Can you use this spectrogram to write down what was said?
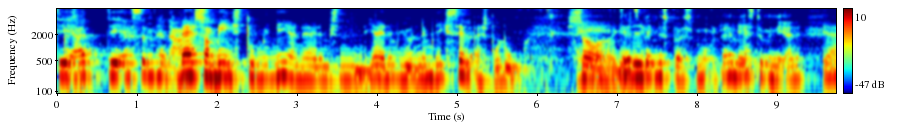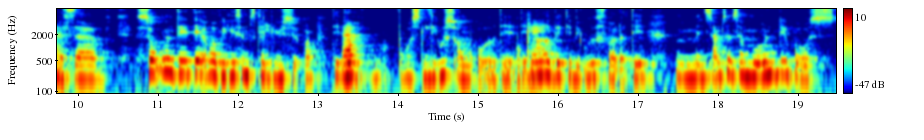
Det er, altså, det er simpelthen Hvad er så mest dominerende af dem? Sådan, jeg er nemlig, jo nemlig ikke selv astrolog. Så hey, det er et spændende ikke... spørgsmål. Hvad er mest ja. dominerende? Ja. Altså, solen, det er der, hvor vi ligesom skal lyse op. Det er ja. der, vores livsområde. Det, okay. det er meget vigtigt, at vi udfolder det. Men samtidig så månen, det er vores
